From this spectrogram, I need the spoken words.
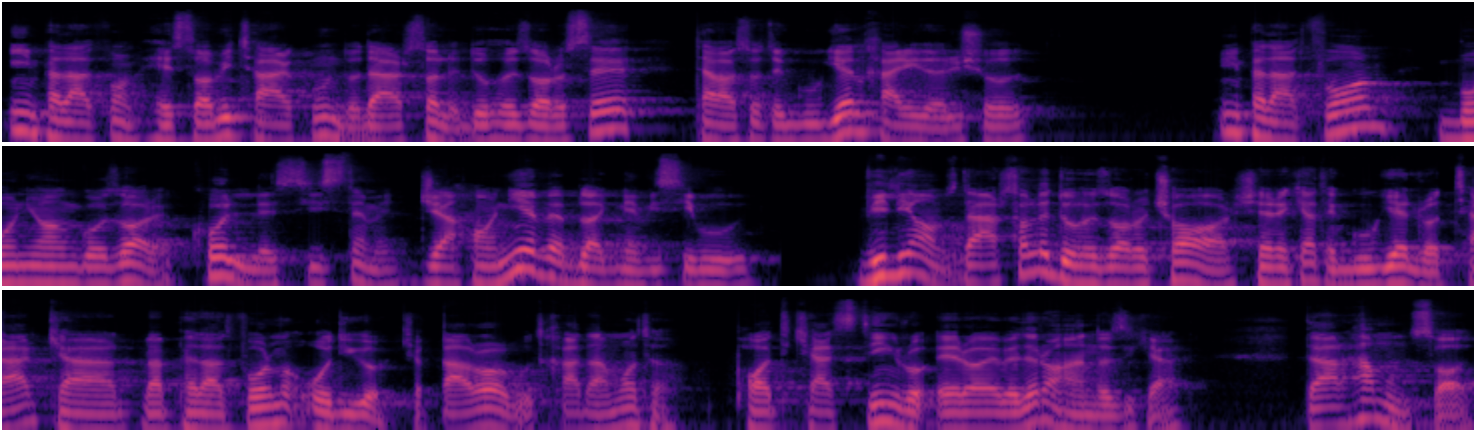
این پلتفرم حسابی ترکوند و در سال 2003 توسط گوگل خریداری شد. این پلتفرم بنیانگذار کل سیستم جهانی وبلاگ نویسی بود. ویلیامز در سال 2004 شرکت گوگل رو ترک کرد و پلتفرم Odeo که قرار بود خدمات podcasting رو ارائه بده راه اندازی کرد. در همون سال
